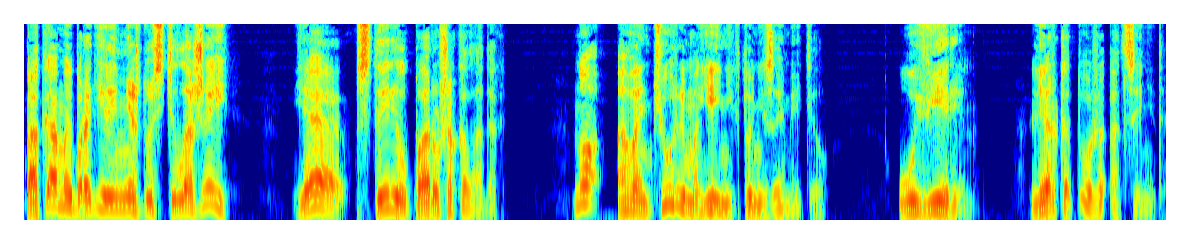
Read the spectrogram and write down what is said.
Пока мы бродили между стеллажей, я стырил пару шоколадок. Но авантюры моей никто не заметил. Уверен, Лерка тоже оценит.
